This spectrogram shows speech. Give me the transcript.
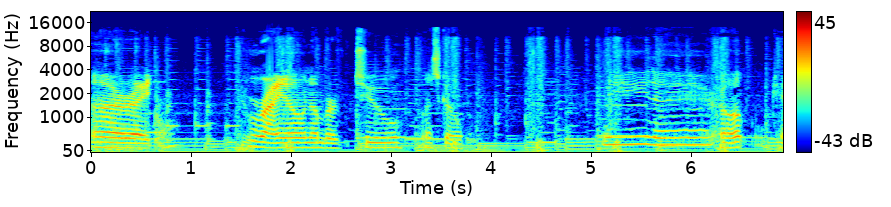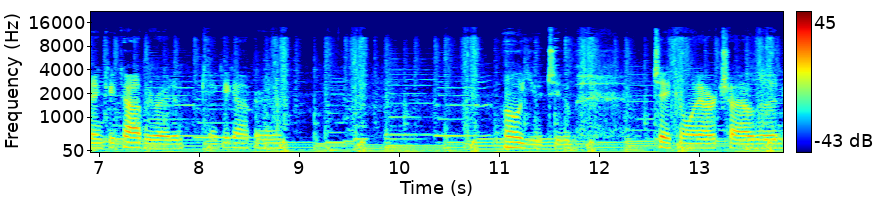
Alright. Rhino number Let's go. Be there. Oh, can't get copyrighted. Can't get copyrighted. Oh, YouTube. Taking away our childhood.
